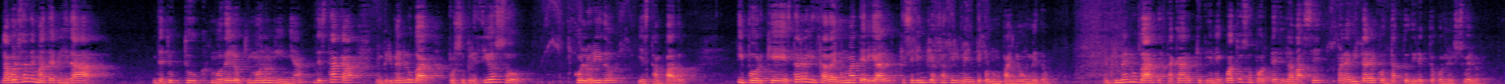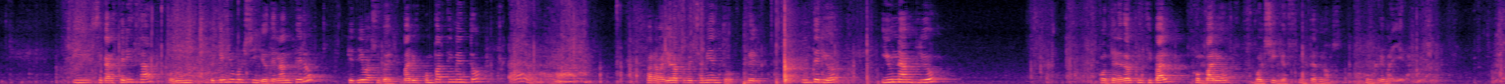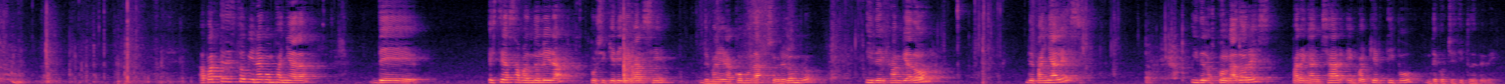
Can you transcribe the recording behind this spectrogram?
La bolsa de maternidad de Tuk Tuk modelo kimono niña destaca en primer lugar por su precioso colorido y estampado y porque está realizada en un material que se limpia fácilmente con un paño húmedo. En primer lugar, destacar que tiene cuatro soportes en la base para evitar el contacto directo con el suelo. Y se caracteriza por un pequeño bolsillo delantero que lleva a su vez varios compartimentos para mayor aprovechamiento del interior y un amplio contenedor principal con varios bolsillos internos con cremallera. Aparte de esto viene acompañada de este asa bandolera por si quiere llevarse de manera cómoda sobre el hombro y del cambiador de pañales y de los colgadores para enganchar en cualquier tipo de cochecito de bebé.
